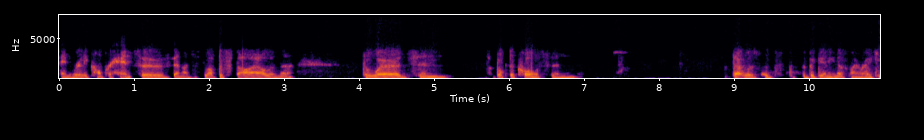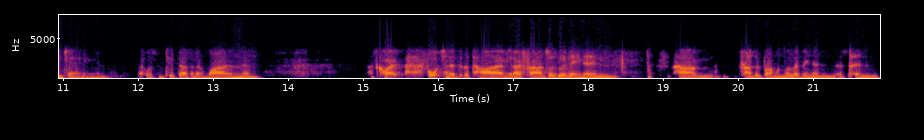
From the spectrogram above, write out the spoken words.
seemed really comprehensive, and I just loved the style and the the words. And I booked a course, and that was the, the beginning of my Reiki journey. And that was in 2001, and was quite fortunate at the time. You know, Frans was living in um, Frans and Bronwyn were living in in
